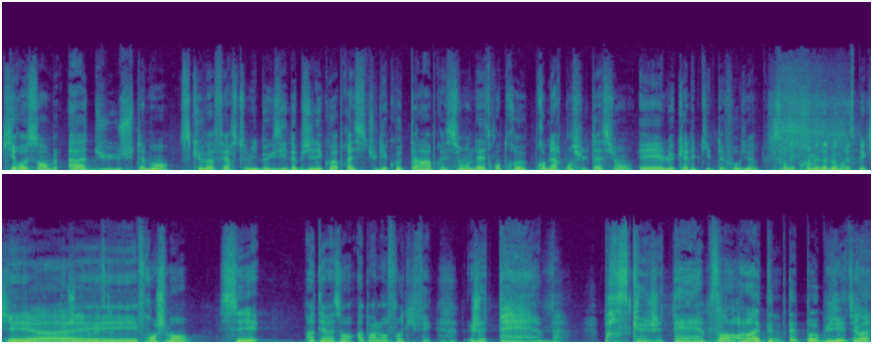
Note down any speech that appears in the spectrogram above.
qui ressemble à du justement ce que va faire Stomy Bugsy Dub Gineco après. Si tu l'écoutes, t'as l'impression d'être entre première consultation et le calibre qu'il te faut. Tu vois. Qui sont les premiers albums respectifs Et, de, euh, et et franchement, c'est intéressant, à part le refrain qui fait Je t'aime parce que je t'aime. Ça, on en était peut-être pas obligé, tu vois.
